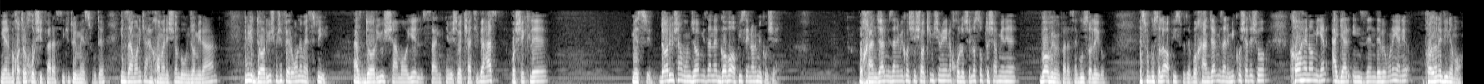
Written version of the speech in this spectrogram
یعنی به خاطر خورشید پرستی که توی مصر بوده. این زمانی که هخامنشیان به اونجا میرن این داریوش میشه فرعون مصری. از داریوش شمایل سنگ نوشته و کتیبه هست با شکل مصری. داریوش هم اونجا می‌زنه گاو آپیس اینا رو می‌کشه. با خنجر می‌زنه می‌کشه شاکی میشه میره این خلوچلا صبح تا شب میان یه گاوی رو میپرستن گوساله رو. اسم گوساله آپیس بوده. با خنجر می‌زنه میکشدش و کاهنا میگن اگر این زنده بمونه یعنی پایان دین ما.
